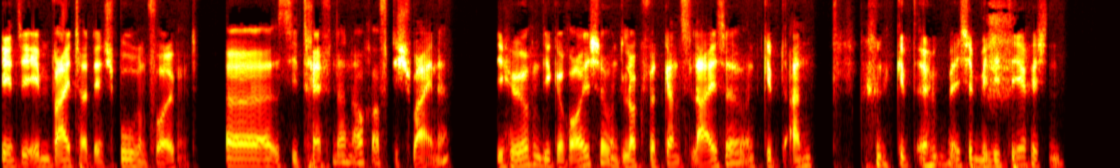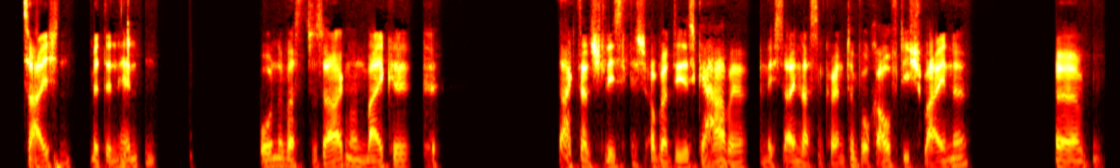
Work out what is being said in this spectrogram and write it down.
gehen sie eben weiter, den Spuren folgend. Äh, sie treffen dann auch auf die Schweine. Sie hören die Geräusche und Locke wird ganz leise und gibt an, gibt irgendwelche militärischen Zeichen mit den Händen, ohne was zu sagen. Und Michael sagt dann schließlich, ob er dieses Gehabe nicht sein lassen könnte, worauf die Schweine ähm,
